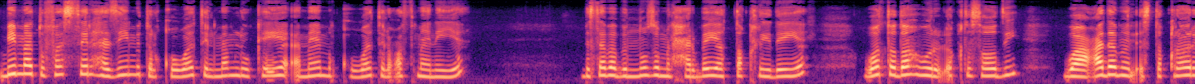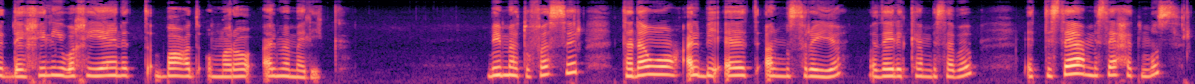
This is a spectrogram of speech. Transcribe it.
بما تفسر هزيمة القوات المملوكية أمام القوات العثمانية بسبب النظم الحربية التقليدية والتدهور الاقتصادي وعدم الاستقرار الداخلي وخيانة بعض أمراء المماليك. بما تفسر تنوع البيئات المصرية وذلك كان بسبب اتساع مساحة مصر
